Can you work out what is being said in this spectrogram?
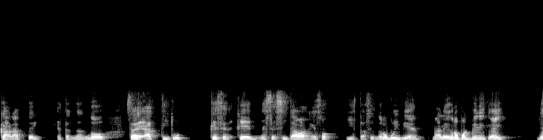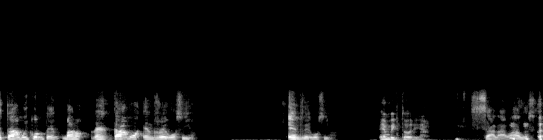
carácter, le están dando o sea, actitud que, se, que necesitaban eso. Y está haciéndolo muy bien. Me alegro por Billy Kay. Yo estaba muy contento. Mano, estábamos en regocijo. En regocijo. En victoria. Salabados.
